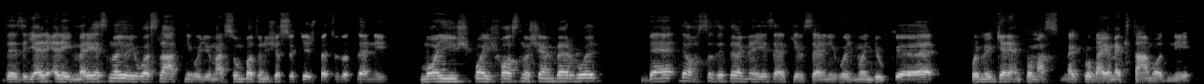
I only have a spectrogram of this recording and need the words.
de ez egy el, elég merész, nagyon jó azt látni, hogy ő már szombaton is a szökésbe tudott lenni, ma is, ma is hasznos ember volt, de, de azt azért tényleg nehéz elképzelni, hogy mondjuk hogy mondjuk Geraint Thomas megpróbálja megtámadni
